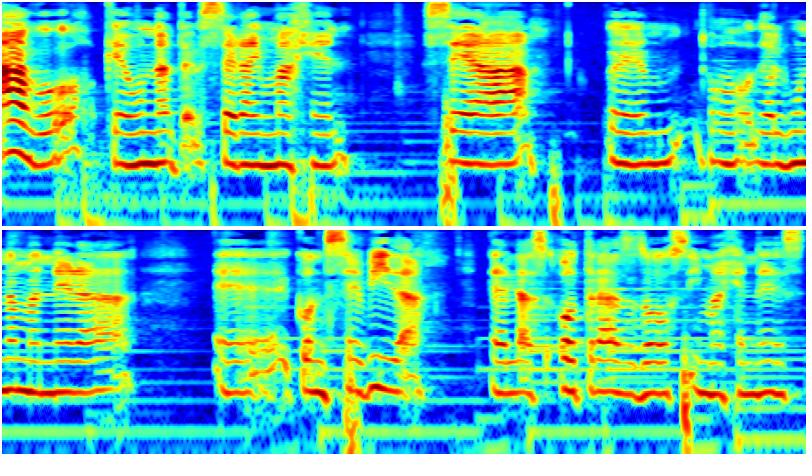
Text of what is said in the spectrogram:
Hago que una tercera imagen sea em, de alguna manera eh, concebida de las otras dos imágenes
